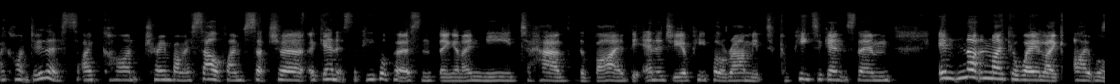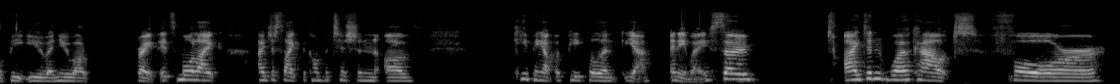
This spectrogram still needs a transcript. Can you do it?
I can't do this. I can't train by myself. I'm such a, again, it's the people person thing. And I need to have the vibe, the energy of people around me to compete against them in not in like a way like I will beat you and you are great. It's more like I just like the competition of keeping up with people. And yeah, anyway. So I didn't work out for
